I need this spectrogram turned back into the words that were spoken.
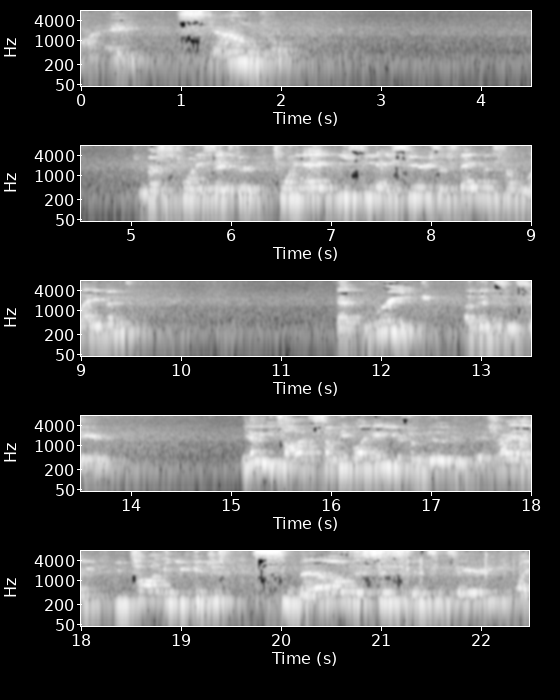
are a scoundrel. In verses 26 through 28, we see a series of statements from Laban that reek of insincerity. You know when you talk to some people, like maybe you're familiar with this, right? Like you, you talk and you can just smell the sense of insincerity, like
